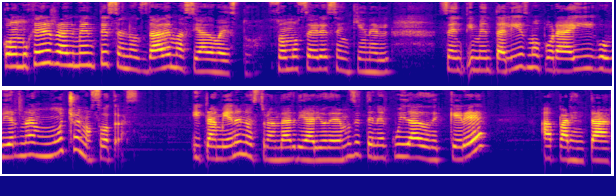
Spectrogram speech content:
Como mujeres realmente se nos da demasiado esto. Somos seres en quien el sentimentalismo por ahí gobierna mucho en nosotras. Y también en nuestro andar diario debemos de tener cuidado de querer aparentar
